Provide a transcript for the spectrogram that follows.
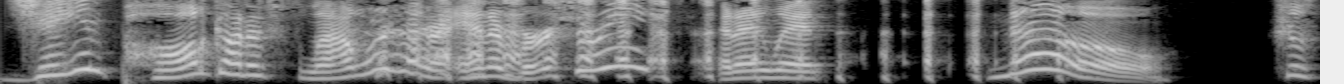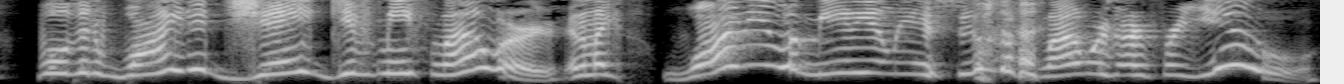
"Jay and Paul got us flowers on our anniversary?" And I went, "No." She goes, well, then why did Jay give me flowers? And I'm like, why do you immediately assume the flowers are for you?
